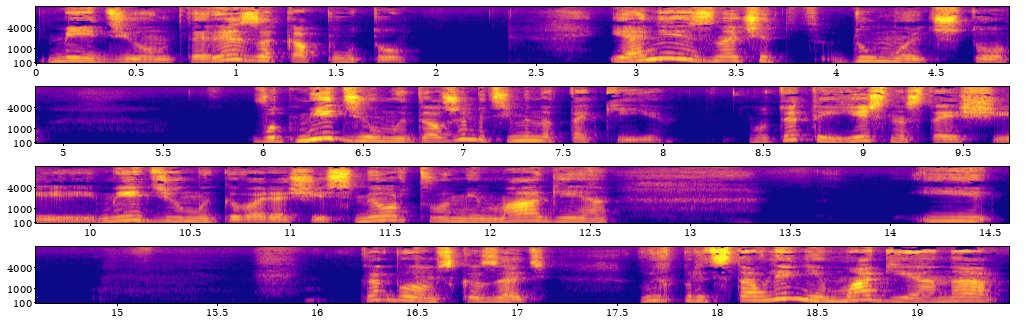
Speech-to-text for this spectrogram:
медиум Тереза Капуто. И они, значит, думают, что вот медиумы должны быть именно такие. Вот это и есть настоящие медиумы, говорящие с мертвыми, магия. И, как бы вам сказать, в их представлении магия, она,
